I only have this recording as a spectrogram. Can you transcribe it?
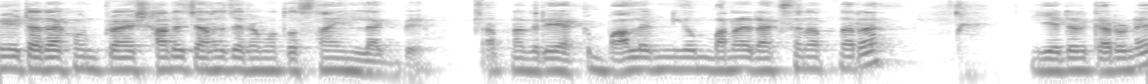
মেয়েটার এখন প্রায় সাড়ে চার হাজারের মতো সাইন লাগবে। আপনাদের এক বালের নিয়ম বানায় রাখছেন আপনারা এটার কারণে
